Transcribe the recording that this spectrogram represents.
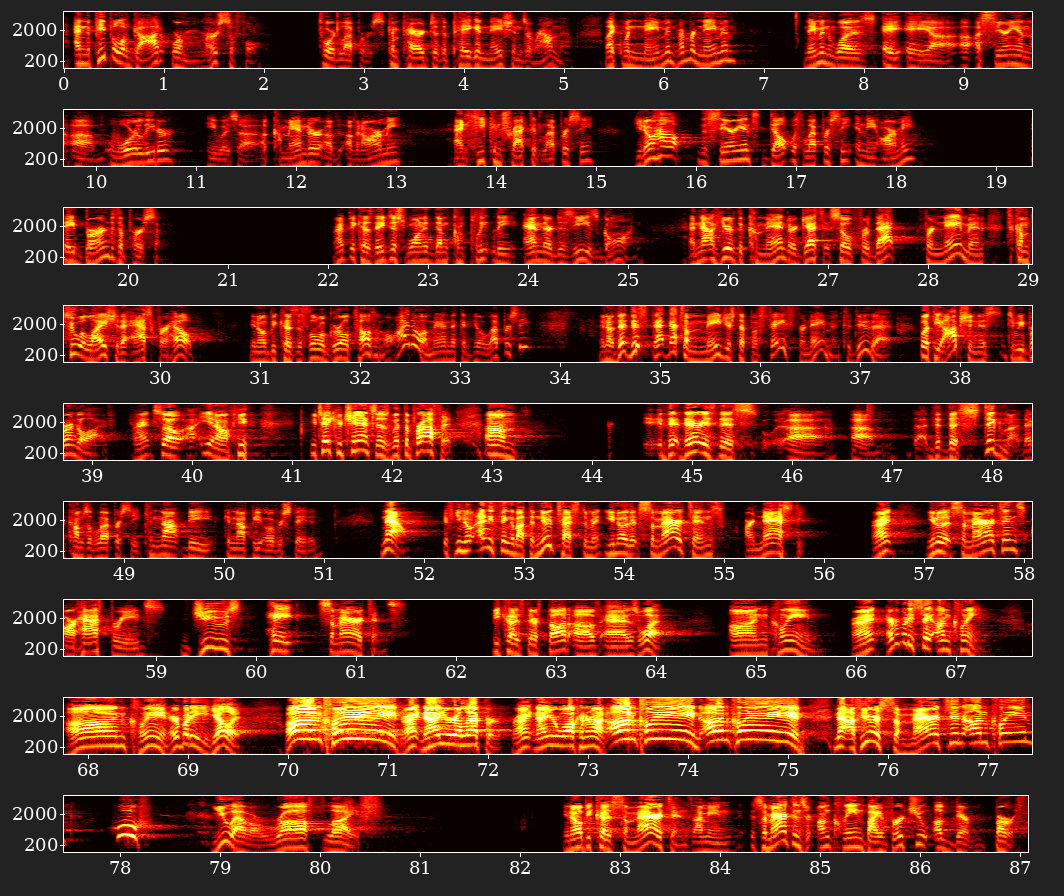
And the people of God were merciful toward lepers compared to the pagan nations around them. Like when Naaman, remember Naaman? Naaman was a, a, uh, a Syrian um, war leader. He was a, a commander of, of an army, and he contracted leprosy. You know how the Syrians dealt with leprosy in the army? They burned the person, right? Because they just wanted them completely and their disease gone. And now here the commander gets it. So for that, for Naaman to come to Elisha to ask for help, you know, because this little girl tells him, Oh, I know a man that can heal leprosy. You know, this, that, that's a major step of faith for Naaman to do that. But the option is to be burned alive, right? So, uh, you know, you, you take your chances with the prophet. Um, th- there is this, uh, um, the, the stigma that comes with leprosy cannot be, cannot be overstated. Now, if you know anything about the New Testament, you know that Samaritans are nasty, right? You know that Samaritans are half breeds. Jews hate Samaritans because they're thought of as what? Unclean, right? Everybody say unclean. Unclean. Everybody yell it. Unclean! Right? Now you're a leper, right? Now you're walking around. Unclean! Unclean! Now, if you're a Samaritan unclean, whew, you have a rough life. You know, because Samaritans, I mean, Samaritans are unclean by virtue of their birth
